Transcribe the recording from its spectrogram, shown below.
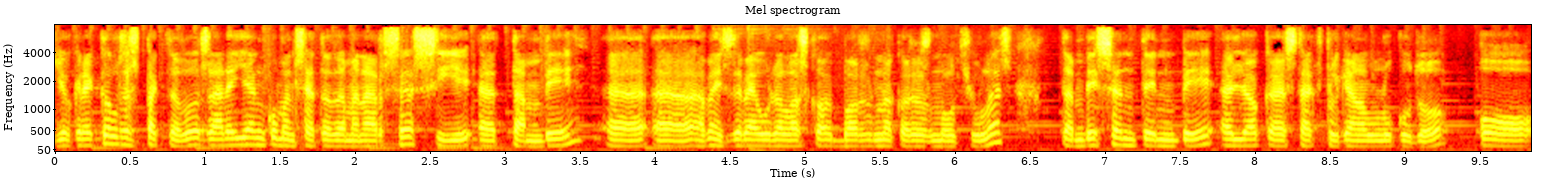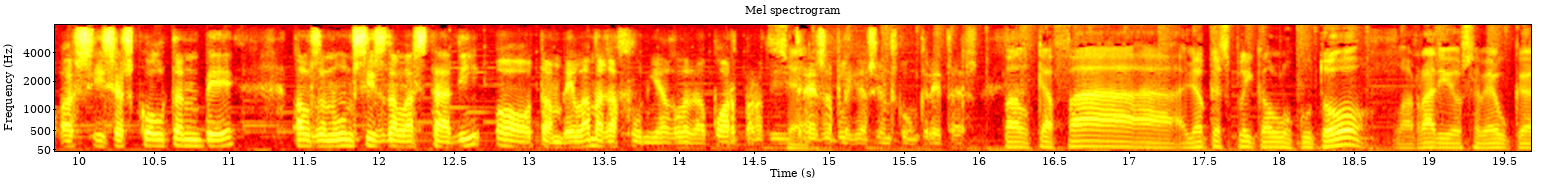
jo crec que els espectadors ara ja han començat a demanar-se si eh, també, eh, eh, a més de veure les co una coses molt xules, també s'entén bé allò que està explicant el locutor o eh, si s'escolten bé els anuncis de l'estadi o també la megafonia de l'aeroport, per dir sí. tres aplicacions concretes. Pel que fa a allò que explica el locutor, la ràdio sabeu que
